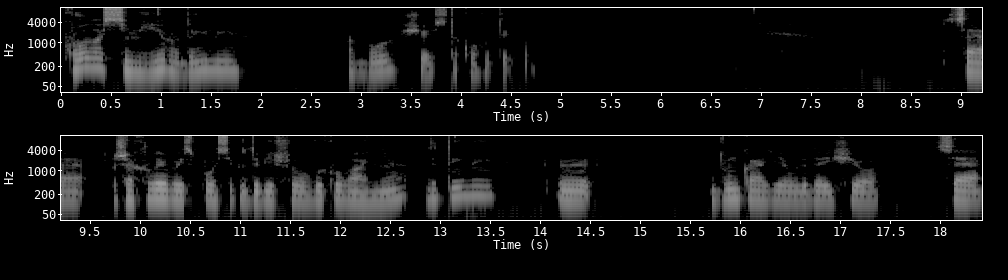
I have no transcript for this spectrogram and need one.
кола сім'ї, родини або щось такого типу. Це жахливий спосіб здебільшого виховання дитини. Е, Думка є у людей, що це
